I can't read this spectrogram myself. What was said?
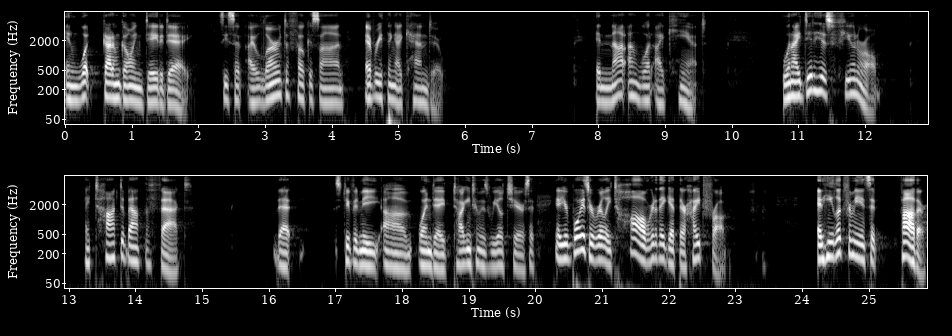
and what got him going day to day is he said, I learned to focus on everything I can do and not on what I can't. When I did his funeral, I talked about the fact that stupid me uh, one day talking to him in his wheelchair said, "You know, your boys are really tall. Where do they get their height from?" And he looked for me and said, "Father,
